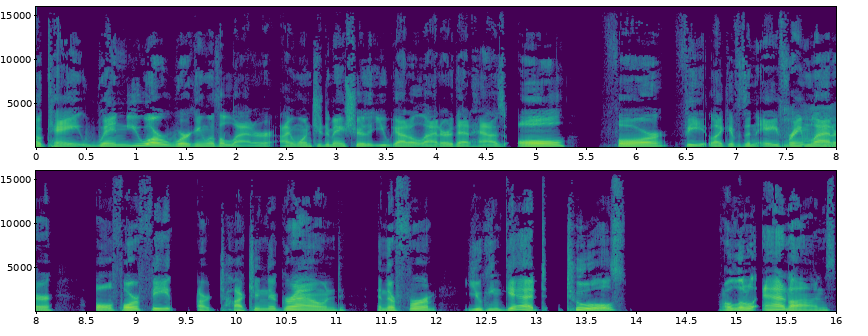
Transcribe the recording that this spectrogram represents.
Okay, when you are working with a ladder, I want you to make sure that you got a ladder that has all four feet. Like if it's an A-frame Mhm. ladder, all four feet are touching the ground and they're firm. You can get tools or little add-ons.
